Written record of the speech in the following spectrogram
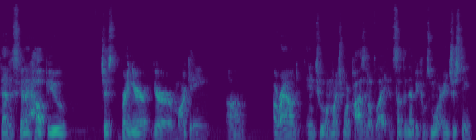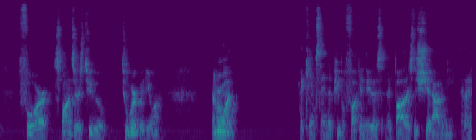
that is going to help you just bring your your marketing uh, around into a much more positive light and something that becomes more interesting for sponsors to to work with you on. Number one, I can't stand that people fucking do this, and it bothers the shit out of me, and I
